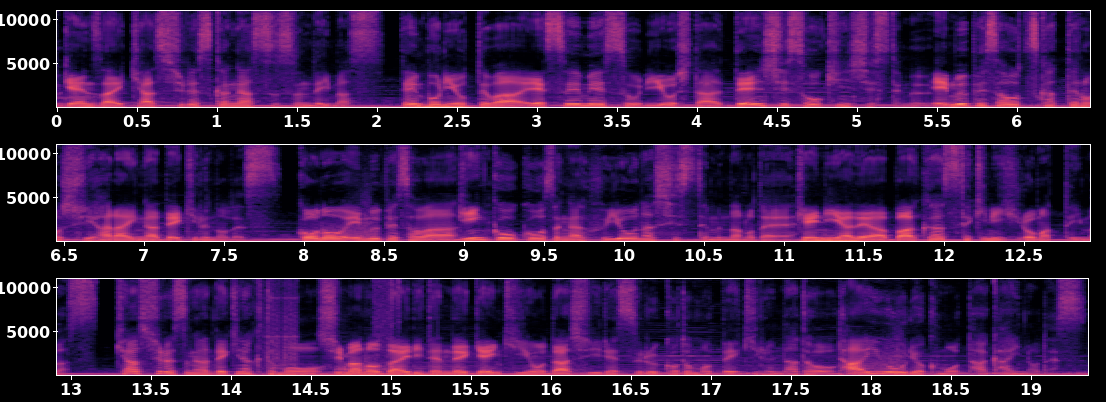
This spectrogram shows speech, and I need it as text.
現在キャッシュレス化が進んでいます。店舗によっては SMS を利用した電子送金システム M ペサを使っての支払いができるのです。この M ペサは銀行口座が不要なシステムなのでケニアでは爆発的に広まっています。キャッシュレスができなくても島の代理店で現金を出し入れすることもできるなど対応力も高いのです。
